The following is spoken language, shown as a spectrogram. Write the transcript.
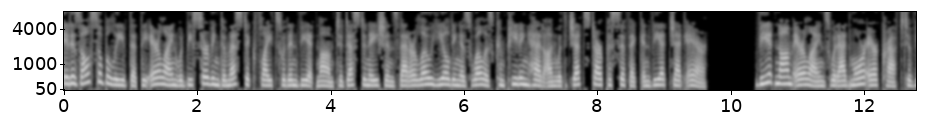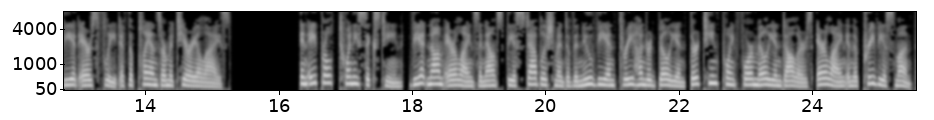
It is also believed that the airline would be serving domestic flights within Vietnam to destinations that are low-yielding as well as competing head-on with Jetstar Pacific and Vietjet Air. Vietnam Airlines would add more aircraft to Viet Air's fleet if the plans are materialized. In April 2016, Vietnam Airlines announced the establishment of the new VN 300 billion $13.4 million airline in the previous month,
